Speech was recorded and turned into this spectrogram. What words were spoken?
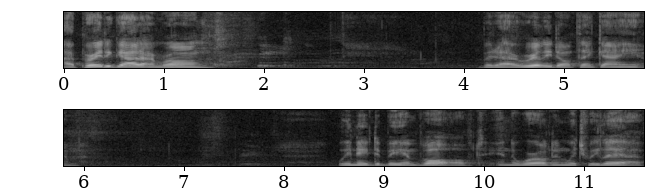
I pray to God I'm wrong, but I really don't think I am. We need to be involved in the world in which we live.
